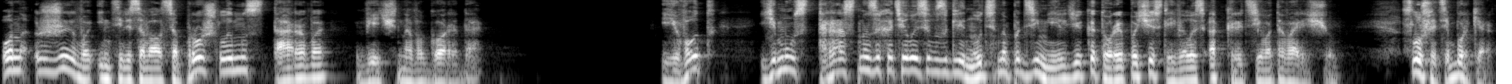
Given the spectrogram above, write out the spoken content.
Он живо интересовался прошлым старого вечного города. И вот ему страстно захотелось взглянуть на подземелье, которое посчастливилось открыть его товарищу. «Слушайте, Буркер,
